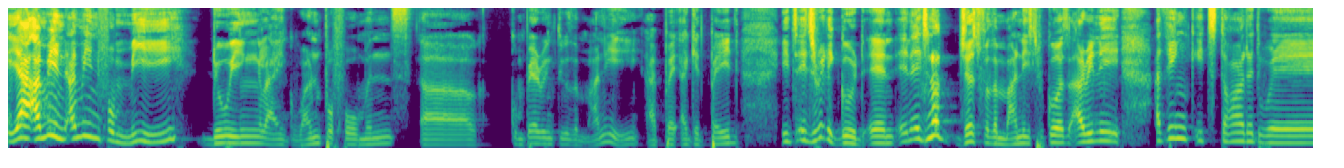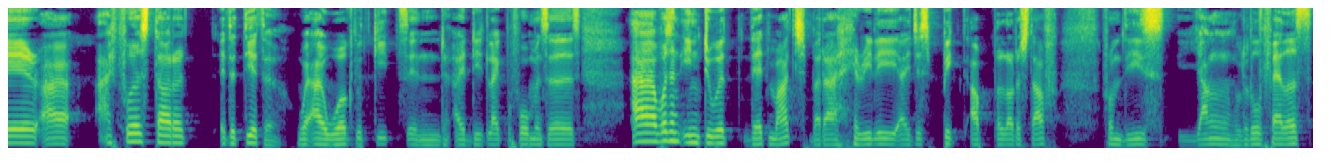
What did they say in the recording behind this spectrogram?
yeah, I mean, I mean, for me, doing like one performance, uh, comparing to the money I pay, I get paid, it's it's really good, and and it's not just for the money. It's because I really, I think it started where I I first started at the theater where I worked with kids and I did like performances. I wasn't into it that much, but I really I just picked up a lot of stuff from these young little fellas,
